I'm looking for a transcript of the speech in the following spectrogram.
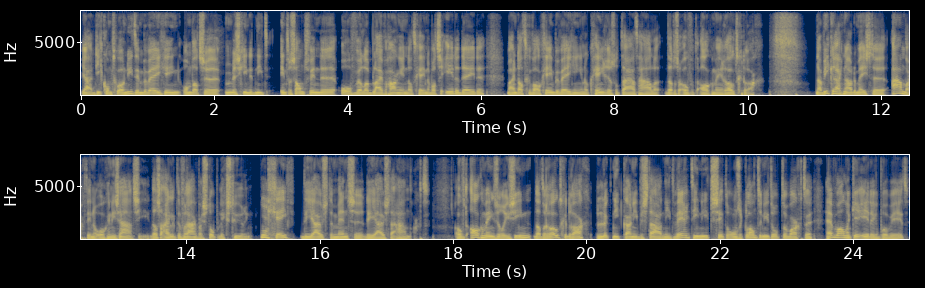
ja, die komt gewoon niet in beweging omdat ze misschien het niet interessant vinden of willen blijven hangen in datgene wat ze eerder deden. Maar in dat geval geen beweging en ook geen resultaat halen. Dat is over het algemeen rood gedrag. Nou, wie krijgt nou de meeste aandacht in een organisatie? Dat is eigenlijk de vraag bij stoplichtsturing. Ja. Geef de juiste mensen de juiste aandacht. Over het algemeen zul je zien dat rood gedrag lukt niet, kan niet, bestaat niet, werkt hier niet, zitten onze klanten niet op te wachten. Hebben we al een keer eerder geprobeerd.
